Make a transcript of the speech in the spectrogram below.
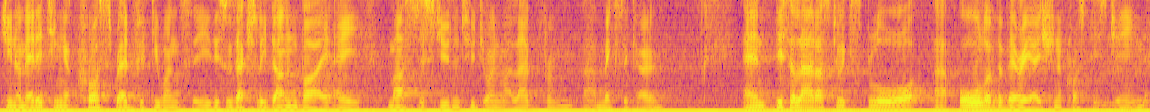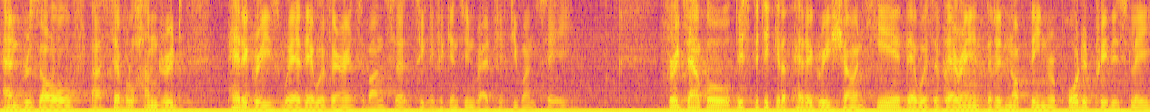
genome editing across RAD51C. This was actually done by a master's student who joined my lab from uh, Mexico. And this allowed us to explore uh, all of the variation across this gene and resolve uh, several hundred pedigrees where there were variants of uncertain significance in RAD51C. For example, this particular pedigree shown here, there was a variant that had not been reported previously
